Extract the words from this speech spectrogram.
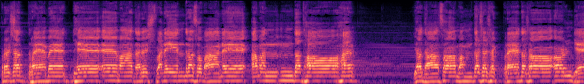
प्रषध्रे मेध्ये मातरिष्वनेन्द्रसुबाने अमन्दथाः। यथा सोमम् दशशक्रे दशाण्ये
